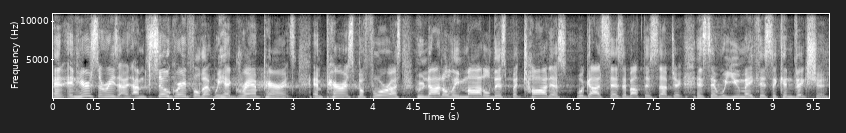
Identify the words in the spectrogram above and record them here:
And, and here's the reason. I'm so grateful that we had grandparents and parents before us who not only modeled this but taught us what god says about this subject and said will you make this a conviction?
